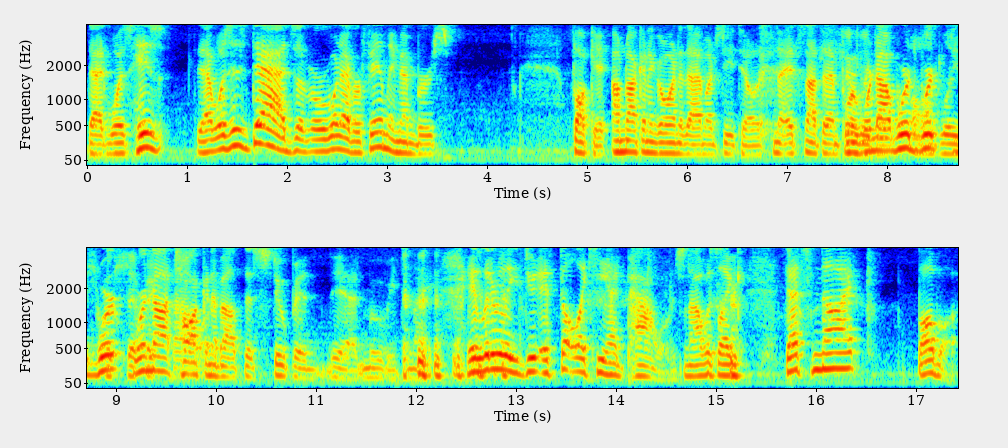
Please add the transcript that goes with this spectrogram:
that was his that was his dad's or whatever family members. Fuck it. I'm not going to go into that much detail. It's not, it's not that important. We're not we're we're, we're, we're not power. talking about this stupid yeah movie tonight. It literally dude it felt like he had powers and i was like that's not bubba.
